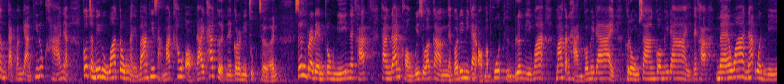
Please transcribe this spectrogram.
จำกัดบางอย่างที่ลูกค้าเนี่ยก็จะไม่รู้ว่าตรงไหนบ้างที่สามารถเข้าออกได้ถ้าเกิดในกรณีฉุกเฉิน ซึ่งประเด็นตรงนี้นะคะ ทางด้านของวิศวกรรมเนี่ยก็ได้มีการออกมาพูดถึงเรื่องนี้ว่ามาตรฐานก็ไม่ได้ โครงสร้างก็ไม่ได้นะคะ แม้ว่าณวันนี้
